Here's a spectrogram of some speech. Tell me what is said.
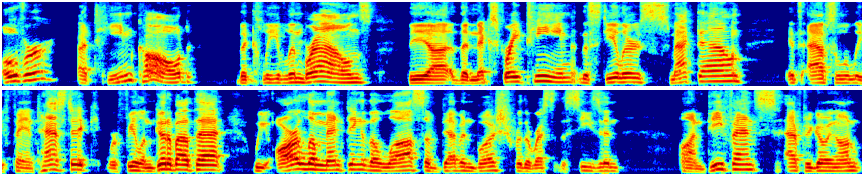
over a team called the Cleveland Browns. The uh, the next great team, the Steelers SmackDown. It's absolutely fantastic. We're feeling good about that. We are lamenting the loss of Devin Bush for the rest of the season on defense after going on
